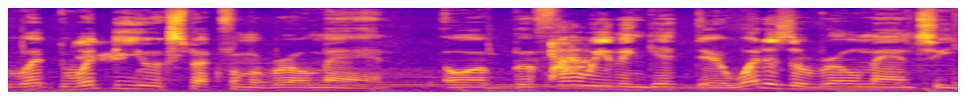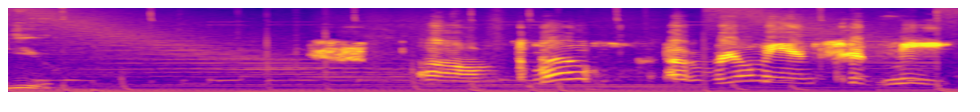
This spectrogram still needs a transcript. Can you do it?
what what do you expect from a real man? Or before we even get there, what is a real man to you? Um, well, a real man to me,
